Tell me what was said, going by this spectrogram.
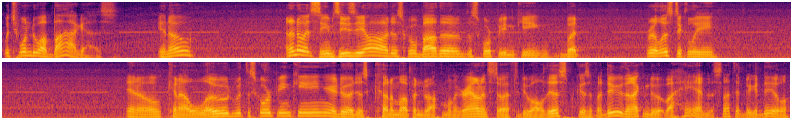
which one do I buy, guys? You know? And I know it seems easy, oh, I'll just go buy the, the Scorpion King. But realistically, you know, can I load with the Scorpion King or do I just cut them up and drop them on the ground and still have to do all this? Because if I do, then I can do it by hand. It's not that big a deal.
